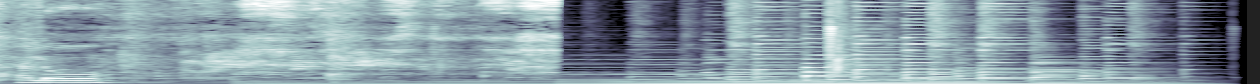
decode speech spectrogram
hello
